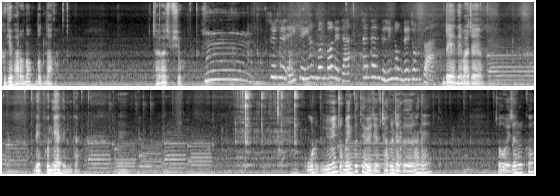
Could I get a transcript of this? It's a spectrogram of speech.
그게 바로 너? 너도 나가. 잘 가십시오. 슬슬 AK 한번 꺼내자. 사탄 들린 놈들 좀 쏴. 네, 네, 맞아요. 네, 보내야 됩니다. 네. 오른, 왼쪽 맨 끝에 왜저 자글자글하네? 저거 왜 저럴까?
